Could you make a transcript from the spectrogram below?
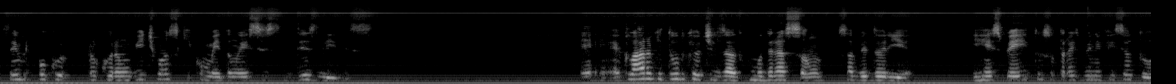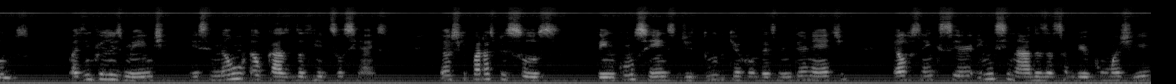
sempre procuram vítimas que cometam esses deslizes. É, é claro que tudo que é utilizado com moderação, sabedoria e respeito só traz benefício a todos, mas infelizmente esse não é o caso das redes sociais. Eu acho que para as pessoas terem consciência de tudo que acontece na internet, elas têm que ser ensinadas a saber como agir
